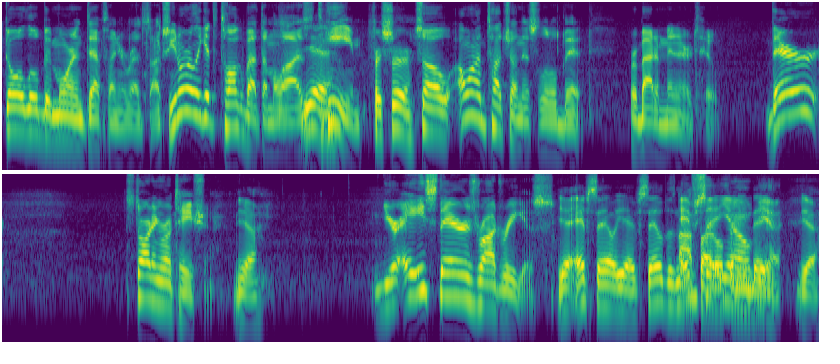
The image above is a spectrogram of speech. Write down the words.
go a little bit more in depth on your Red Sox. You don't really get to talk about them a lot as yeah, a team. for sure. So I want to touch on this a little bit for about a minute or two. Their starting rotation. Yeah, Your ace there is Rodriguez. yeah. If Sale, yeah, if Sale does not If start Sale, you opening know, day, yeah. yeah,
